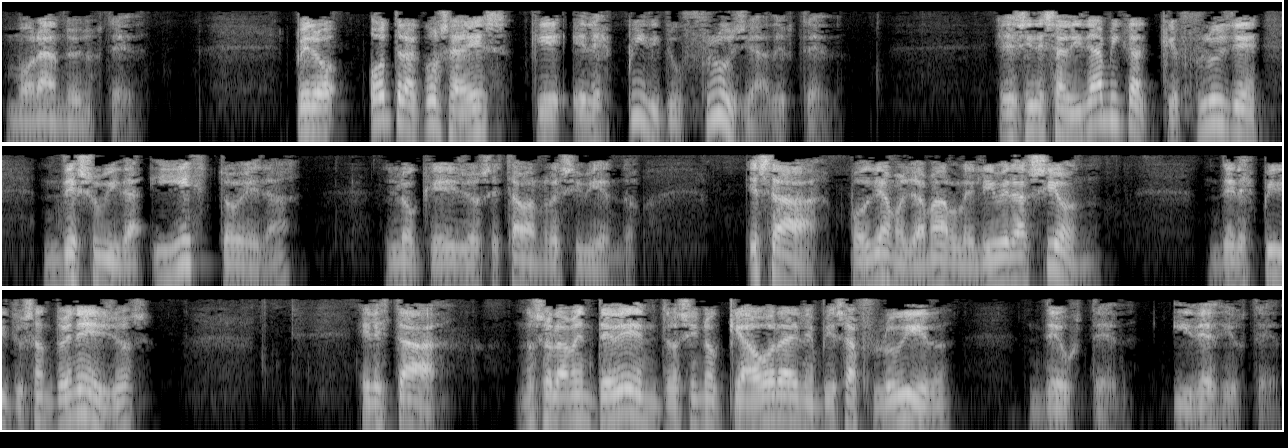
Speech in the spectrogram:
morando en usted. Pero otra cosa es que el Espíritu fluya de usted. Es decir, esa dinámica que fluye de su vida. Y esto era lo que ellos estaban recibiendo. Esa, podríamos llamarle, liberación del Espíritu Santo en ellos. Él está no solamente dentro, sino que ahora Él empieza a fluir de usted y desde usted.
